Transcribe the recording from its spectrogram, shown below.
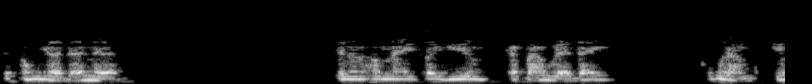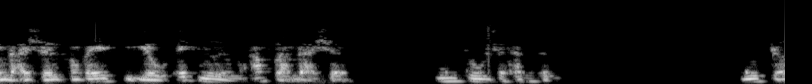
Chứ không nhờ đợi nữa. Cho nên hôm nay có duyên các bạn về đây cũng làm một chuyện đại sự, không phải dù ít người mà óc làm đại sự. Muốn tu cho thành tựu muốn trở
